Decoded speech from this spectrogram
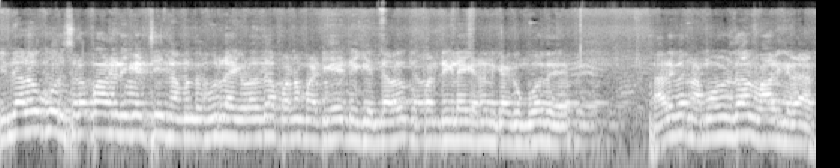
இந்த அளவுக்கு ஒரு சிறப்பான நிகழ்ச்சி நம்ம இந்த ஊரில் இவ்வளவுதான் பண்ண மாட்டேங்க இன்னைக்கு இந்த அளவுக்கு பண்றீங்களே என்னன்னு கேட்கும்போது தலைவர் நம்மோடு தான் வாழ்கிறார்.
